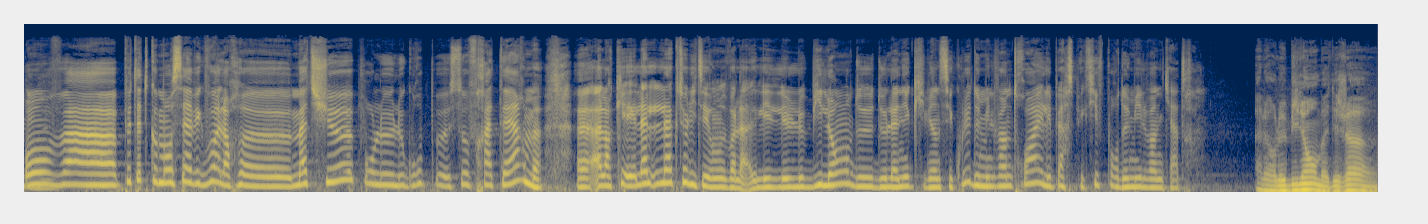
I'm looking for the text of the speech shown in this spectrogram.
on va peut-être commencer avec vous. Alors, euh, Mathieu, pour le, le groupe Sofraterme. Euh, alors, l'actualité, on- voilà, les- les- le bilan de, de l'année qui vient de s'écouler, 2023, et les perspectives pour 2024. Alors le bilan, bah, déjà, euh,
